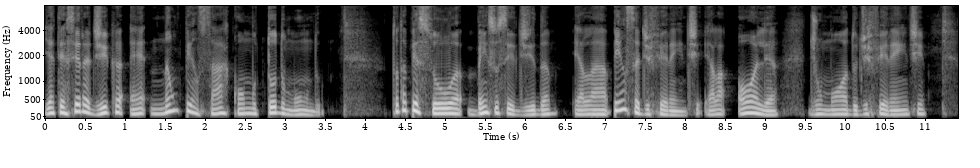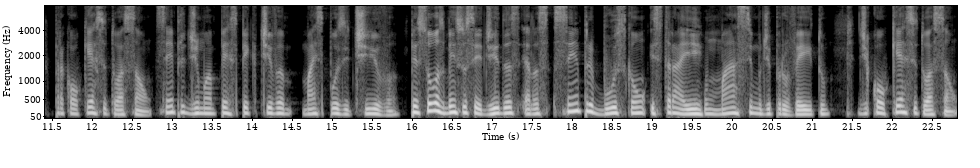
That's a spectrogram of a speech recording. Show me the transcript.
E a terceira dica é não pensar como todo mundo. Toda pessoa bem-sucedida, ela pensa diferente, ela olha de um modo diferente para qualquer situação, sempre de uma perspectiva mais positiva. Pessoas bem-sucedidas, elas sempre buscam extrair o máximo de proveito de qualquer situação.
